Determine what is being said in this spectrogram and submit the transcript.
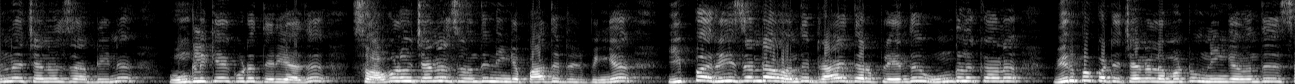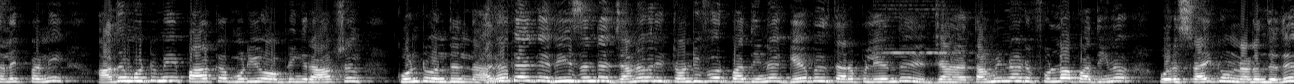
என்ன சேனல்ஸ் அப்படின்னு உங்களுக்கே கூட தெரியாது. ஸோ அவ்வளோ சேனல்ஸ் வந்து நீங்கள் பார்த்துட்டு இருப்பீங்க. இப்போ ரீசெண்டாக வந்து டிராய் தரப்புலேருந்து உங்களுக்கான விருப்பப்பட்ட சேனலை மட்டும் நீங்கள் வந்து செலக்ட் பண்ணி அதை மட்டுமே பார்க்க முடியும் அப்படிங்கிற ஆப்ஷன் கொண்டு வந்திருந்தாங்க. அதுக்காக ரீசெண்டாக ஜனவரி டுவெண்ட்டி ஃபோர் பார்த்தீங்கன்னா கேபிள் தரப்புலேருந்து ஜ தமிழ்நாடு ஃபுல்லாக பார்த்தீங்கன்னா ஒரு ஸ்ட்ரைக்கும் நடந்தது.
